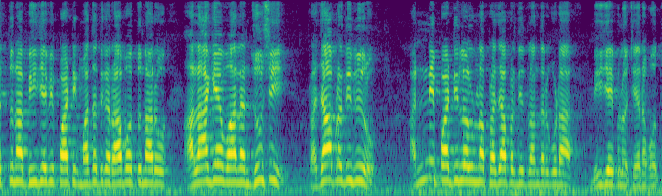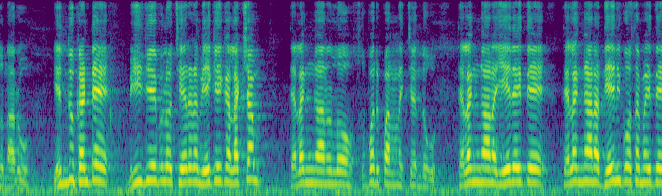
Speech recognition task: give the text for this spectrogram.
ఎత్తున బీజేపీ పార్టీకి మద్దతుగా రాబోతున్నారు. అలాగే వాళ్ళని చూసి ప్రజాప్రతినిధులు అన్ని పార్టీలలో ఉన్న ప్రజాప్రతినిధులందరూ కూడా బీజేపీలో చేరబోతున్నారు. ఎందుకంటే బీజేపీలో చేరడం ఏకైక లక్ష్యం తెలంగాణలో సుపరిపాలన ఇచ్చేందుకు తెలంగాణ ఏదైతే తెలంగాణ దేనికోసమైతే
